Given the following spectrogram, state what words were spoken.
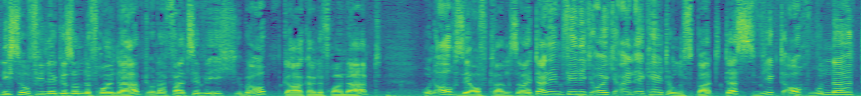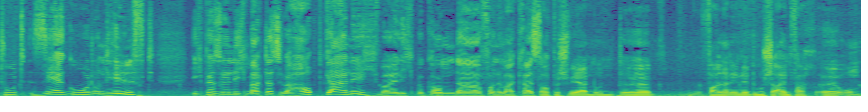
nicht so viele gesunde Freunde habt oder falls ihr wie ich überhaupt gar keine Freunde habt und auch sehr oft krank seid, dann empfehle ich euch ein Erkältungsbad. Das wirkt auch Wunder, tut sehr gut und hilft. Ich persönlich mag das überhaupt gar nicht, weil ich bekomme davon immer Kreislaufbeschwerden und äh, fall dann in der Dusche einfach äh, um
